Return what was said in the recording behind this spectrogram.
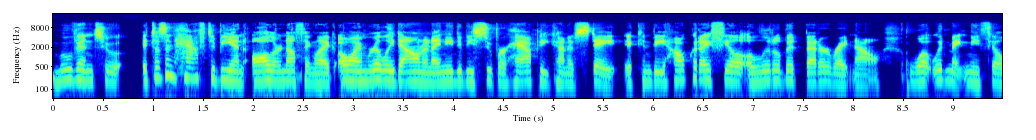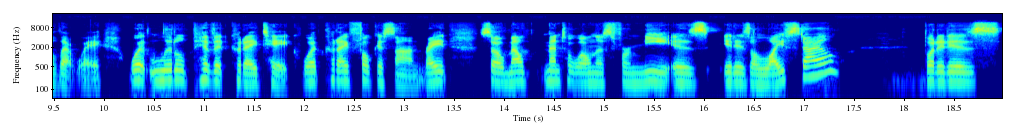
move into it doesn't have to be an all or nothing like oh i'm really down and i need to be super happy kind of state. It can be how could i feel a little bit better right now? What would make me feel that way? What little pivot could i take? What could i focus on? Right? So mel- mental wellness for me is it is a lifestyle but it is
